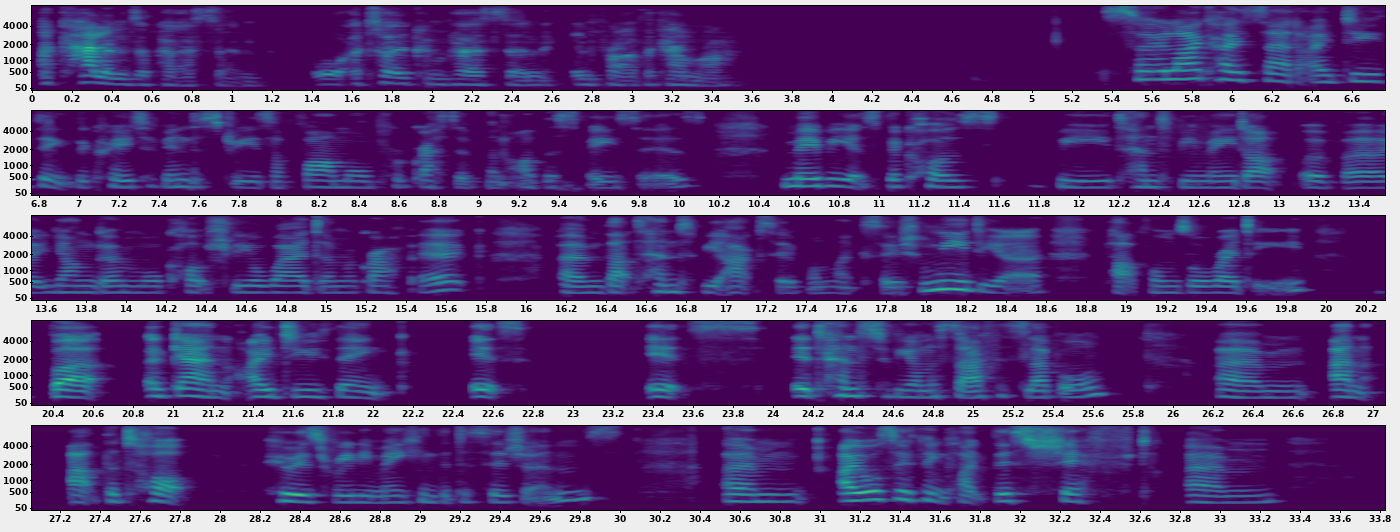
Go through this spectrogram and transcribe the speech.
a calendar person or a token person in front of the camera? So, like I said, I do think the creative industries are far more progressive than other spaces. Maybe it's because we tend to be made up of a younger, more culturally aware demographic um, that tend to be active on like social media platforms already. But again, I do think it's it's it tends to be on a surface level, um, and at the top, who is really making the decisions. Um, I also think like this shift. Um,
